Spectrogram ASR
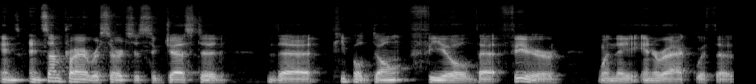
And, and some prior research has suggested that people don't feel that fear when they interact with a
